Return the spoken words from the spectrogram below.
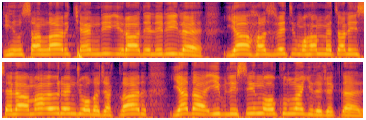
İnsanlar kendi iradeleriyle ya Hazreti Muhammed Aleyhisselam'a öğrenci olacaklar ya da iblisin okuluna gidecekler.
